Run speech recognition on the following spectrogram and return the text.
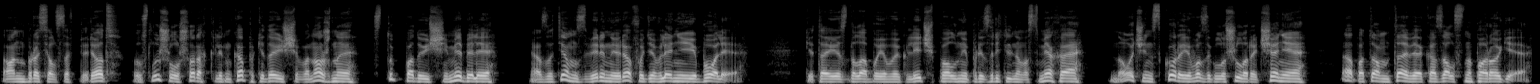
он бросился вперед, услышал шорох клинка, покидающего ножны, стук падающей мебели, а затем звериный рёв удивления и боли. Китай издала боевой клич, полный презрительного смеха, но очень скоро его заглушило рычание, а потом Тави оказался на пороге.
